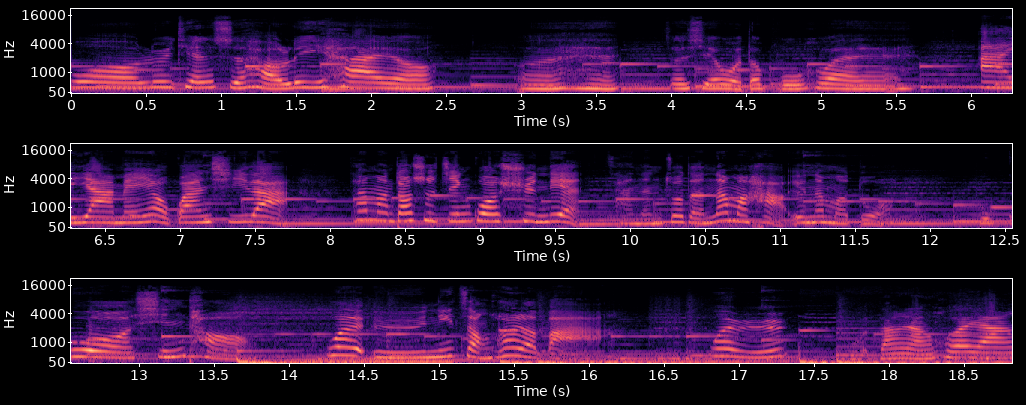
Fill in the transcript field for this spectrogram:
哇，绿天使好厉害哦！哎，这些我都不会。哎呀，没有关系啦，他们都是经过训练才能做的那么好又那么多。不过心疼，喂鱼你总会了吧？喂鱼，我当然会呀，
